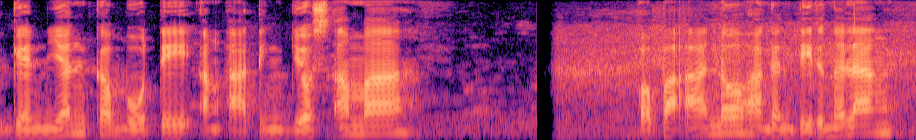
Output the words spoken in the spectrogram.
Ganyan kabuti ang ating Diyos Ama. O paano hanggang dito na lang?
